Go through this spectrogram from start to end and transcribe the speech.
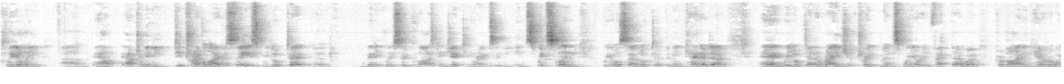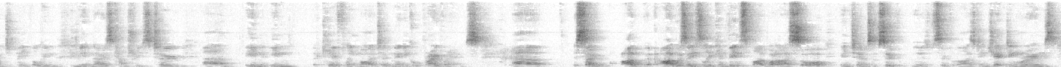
clearly um, our, our committee did travel overseas. We looked at uh, medically supervised injecting rooms in, in Switzerland. We also looked at them in Canada, and we looked at a range of treatments where, in fact, they were providing heroin to people in, in those countries too, um, in, in carefully monitored medical programs. Uh, so I, I, was easily convinced by what I saw in terms of super, supervised injecting rooms,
